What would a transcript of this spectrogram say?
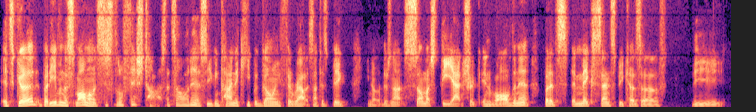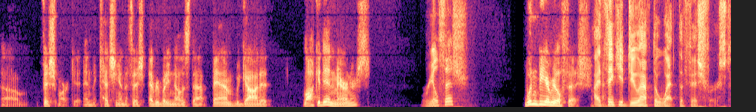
It's good, but even the small moments, just a little fish toss. That's all it is. So you can kind of keep it going throughout. It's not this big, you know. There's not so much theatric involved in it, but it's it makes sense because of the um, fish market and the catching of the fish. Everybody knows that. Bam, we got it. Lock it in, Mariners. Real fish? Wouldn't be a real fish. I think you do have to wet the fish first.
